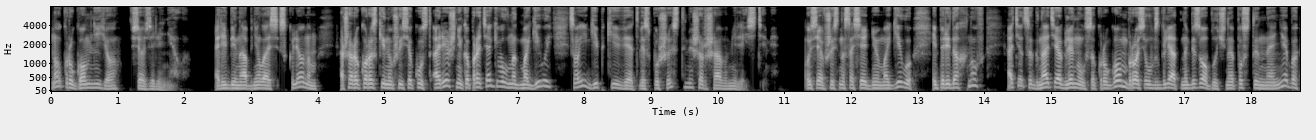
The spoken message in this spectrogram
но кругом нее все зеленело. Рябина обнялась с кленом, а широко раскинувшийся куст орешника протягивал над могилой свои гибкие ветви с пушистыми шершавыми листьями. Усевшись на соседнюю могилу и передохнув, отец Игнатий оглянулся кругом, бросил взгляд на безоблачное пустынное небо,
